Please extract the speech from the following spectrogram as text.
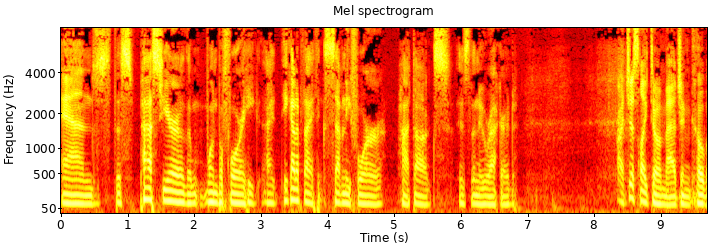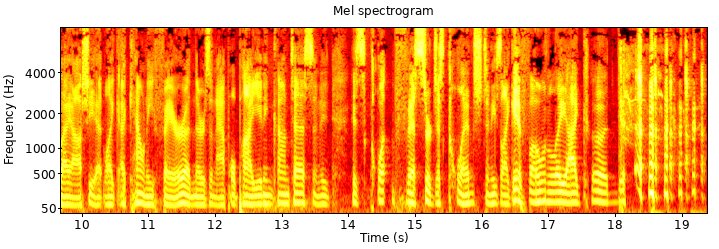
and this past year, the one before, he I, he got up to I think seventy four hot dogs is the new record. I just like to imagine Kobayashi at like a county fair, and there's an apple pie eating contest, and he, his cl- fists are just clenched, and he's like, "If only I could."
